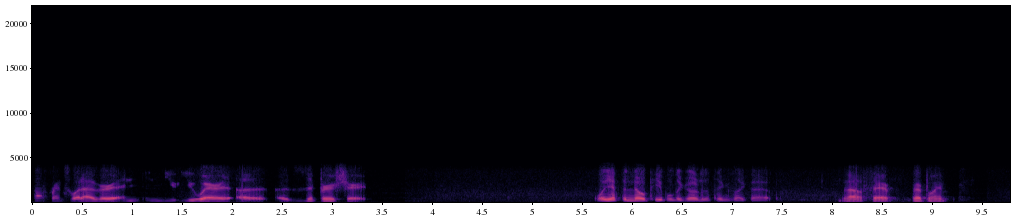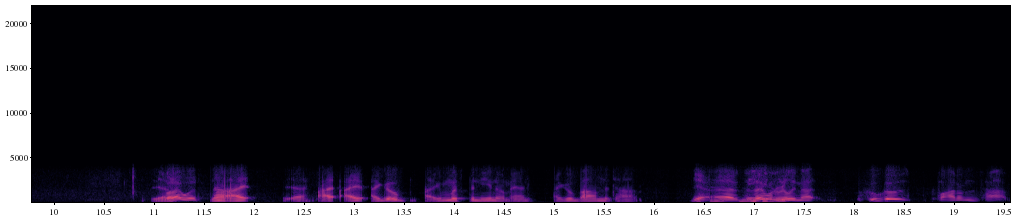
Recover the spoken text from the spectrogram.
conference, whatever, and, and you you wear a, a zipper shirt. Well, you have to know people to go to things like that. Oh, fair, fair point. Yeah, but I would. No, I yeah, I I I go. I'm with Bonino, man. I go bottom to top. Yeah, uh, does anyone really not? Who goes bottom to top?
